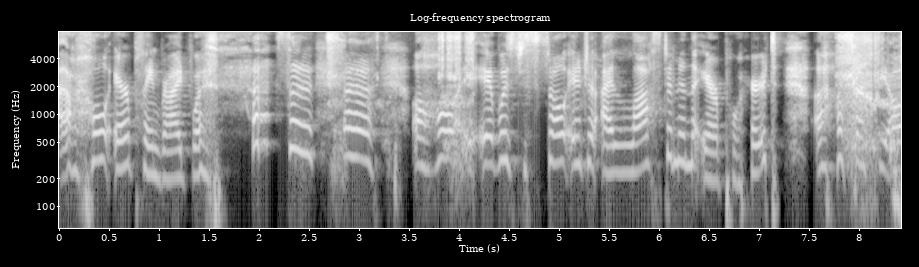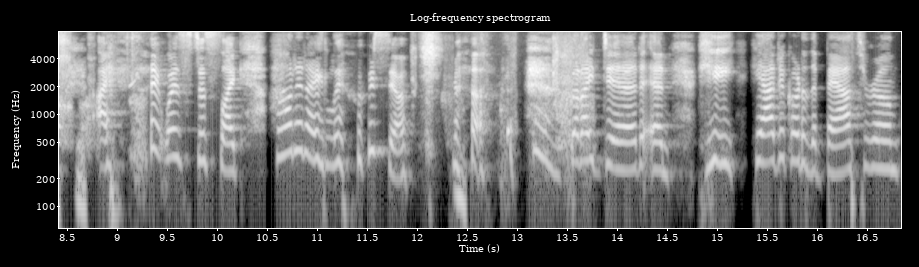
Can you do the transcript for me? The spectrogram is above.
Our whole airplane ride was a, uh, a whole. It was just so interesting. I lost him in the airport. Uh, you know, I it was just like, how did I lose him? but I did, and he he had to go to the bathroom,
